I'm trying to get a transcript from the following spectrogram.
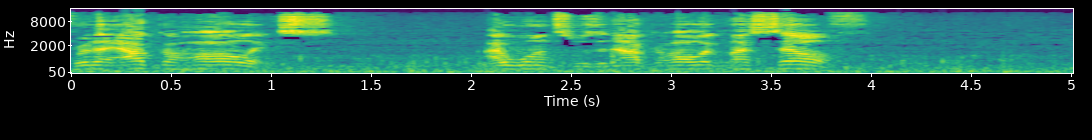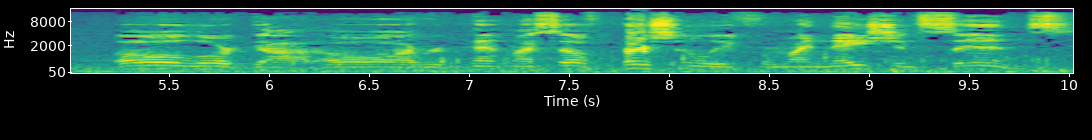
for the alcoholics. I once was an alcoholic myself. Oh, Lord God, oh, I repent myself personally for my nation's sins.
